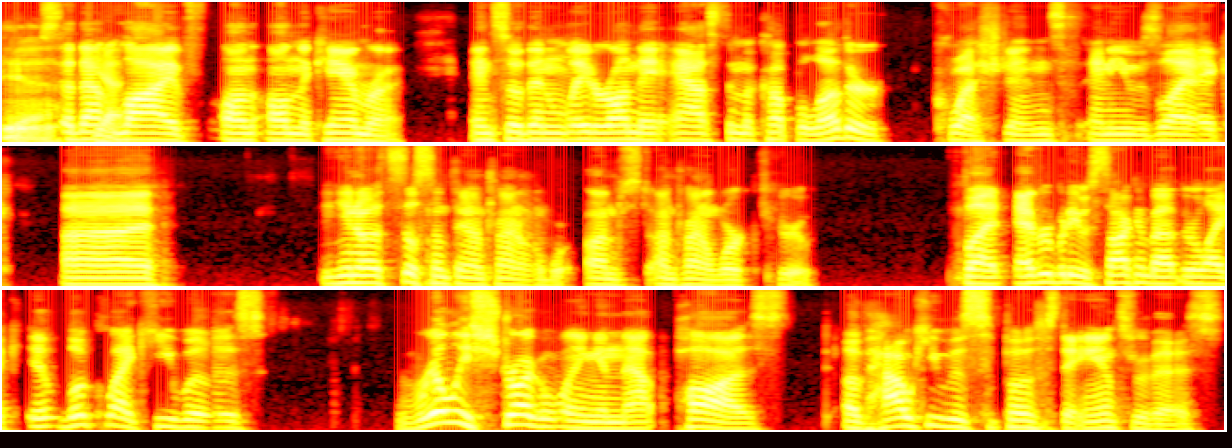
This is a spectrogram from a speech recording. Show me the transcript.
Yeah. Said that Yeah. live on, on the camera. And so then later on, they asked him a couple other questions, and he was like, uh, you know, it's still something I'm trying to, I'm, I'm trying to work through. But everybody was talking about, they're like, it looked like he was really struggling in that pause of how he was supposed to answer this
